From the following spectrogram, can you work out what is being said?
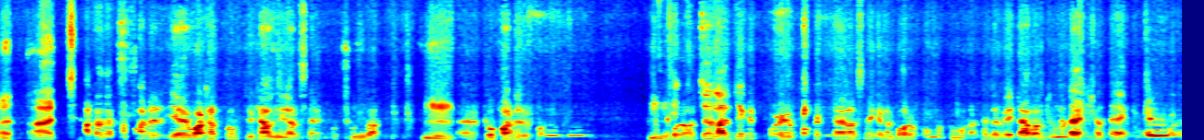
আচ্ছা। আট হাজার পাঁচশো ওয়াটারপ্রুফ দুইটা আলমিরা আছে খুব সুন্দর। হুম। টু পার্টের উপর। হুম। হচ্ছে লাইফ জ্যাকেট পকেট টায়ার আছে এখানে বড় কোমর কোমর রাখা যাবে। এটা আবার দুটোটা একসাথে এক এক করা।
